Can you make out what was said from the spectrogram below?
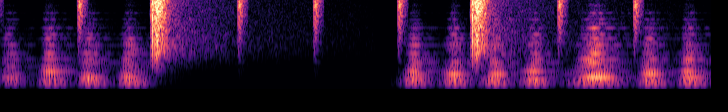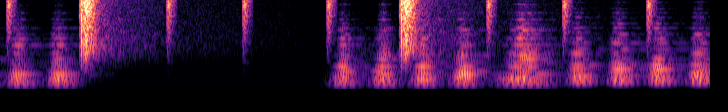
Thank you.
